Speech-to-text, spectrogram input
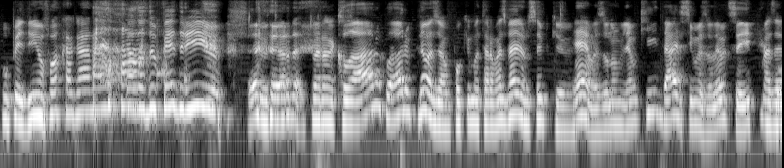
O Pedrinho, vou cagar na casa do Pedrinho. tu, tu era, tu era- Claro, claro. Não, mas é um pouquinho, tu era mais velho, eu não sei porque. É, mas eu não me lembro que idade, sim, mas eu lembro disso aí. Mas é.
